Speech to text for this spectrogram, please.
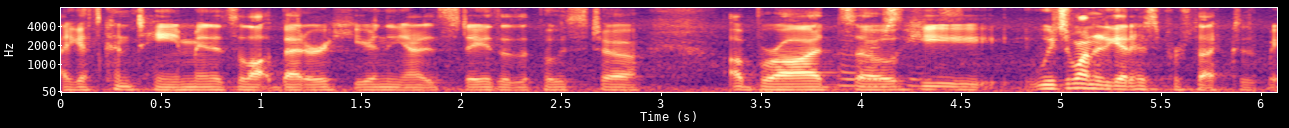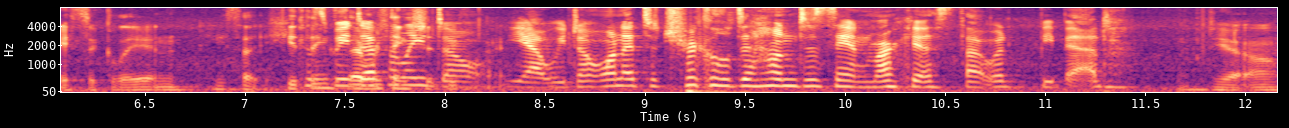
I guess containment is a lot better here in the United States as opposed to abroad. Oh, so he, we just wanted to get his perspective basically, and he said he thinks we everything definitely should don't. fine. Yeah, we don't want it to trickle down to San Marcos. That would be bad. Yeah.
